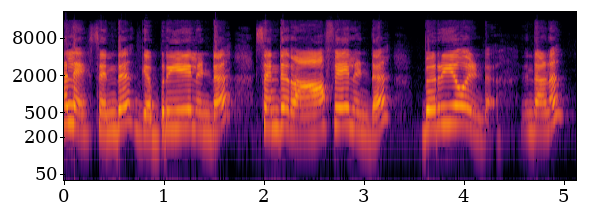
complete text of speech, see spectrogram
അല്ലെ? സെന്റ് ഗബ്രിയേൽ ഉണ്ട് സെന്റ് റാഫേൽ ഉണ്ട് ബെറിയോ ഉണ്ട് എന്താണ്?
